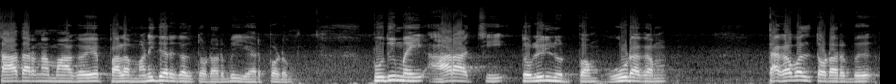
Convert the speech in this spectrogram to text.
சாதாரணமாகவே பல மனிதர்கள் தொடர்பு ஏற்படும். புதுமை ஆராய்ச்சி தொழில்நுட்பம் ஊடகம் தகவல் தொடர்பு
